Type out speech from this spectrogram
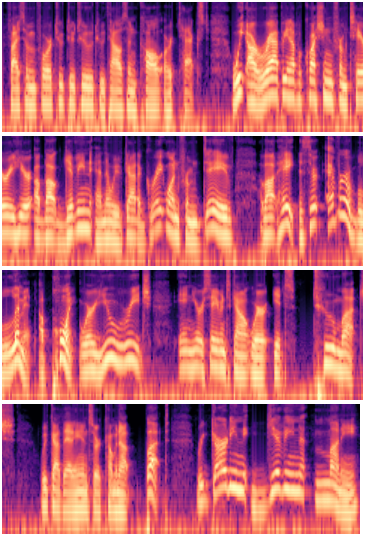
574 222 2000, call or text. We are wrapping up a question from Terry here about giving, and then we've got a great one from Dave about hey, is there ever a limit, a point where you reach in your savings account where it's too much? We've got that answer coming up. But regarding giving money,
